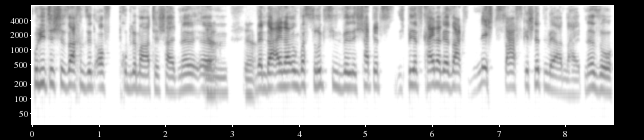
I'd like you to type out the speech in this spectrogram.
Politische Sachen sind oft problematisch halt, ne? Ja, Ähm, ja. Wenn da einer irgendwas zurückziehen will, ich habe jetzt, ich bin jetzt keiner, der sagt, nichts darf geschnitten werden halt, ne? So,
